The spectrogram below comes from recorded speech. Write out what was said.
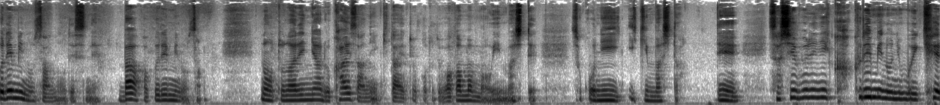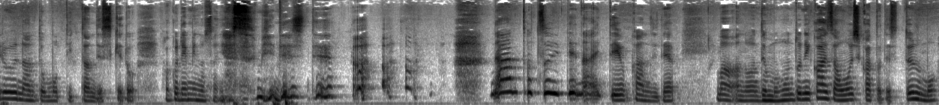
隠れみのさんのですねバー隠れみのさんの隣にある甲斐さんに行きたいということでわがままを言いましてそこに行きましたで久しぶりに隠れみのにも行けるなんて思って行ったんですけど隠れみのさん休みでして なんとついてないっていう感じで。まあ、あのでも本当に甲斐さん美味しかったですというのも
